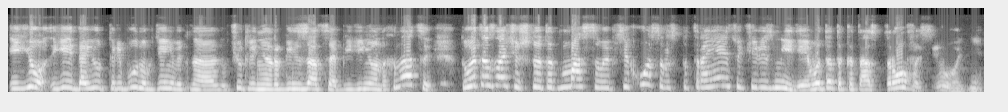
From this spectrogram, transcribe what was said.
ее, ей дают трибуну где-нибудь на чуть ли не Организации Объединенных Наций, то это значит, что этот массовый психоз распространяется через медиа. И вот это катастрофа сегодня.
